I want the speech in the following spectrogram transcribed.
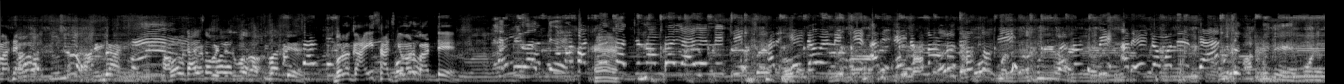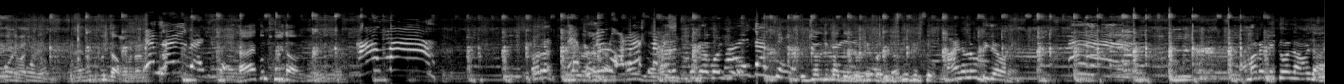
মানে বলো গাইস আজকে আমার বার্থডে হ্যাঁ। হ্যাঁ এখন ছুঁই দাও জলদি করে জলদি করে। ফাইনাল উঠে যাবে আমাকে দেখতে হলে আমি যাই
